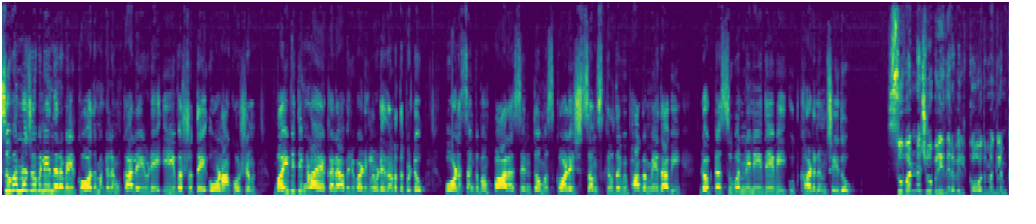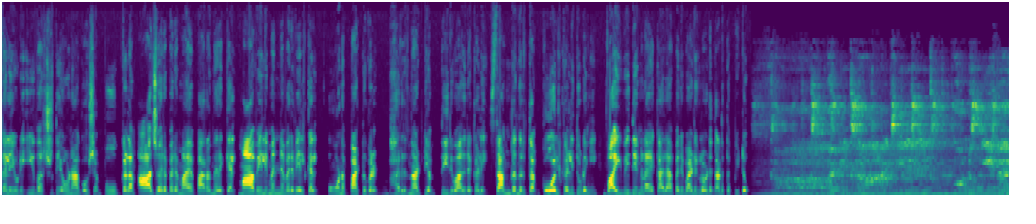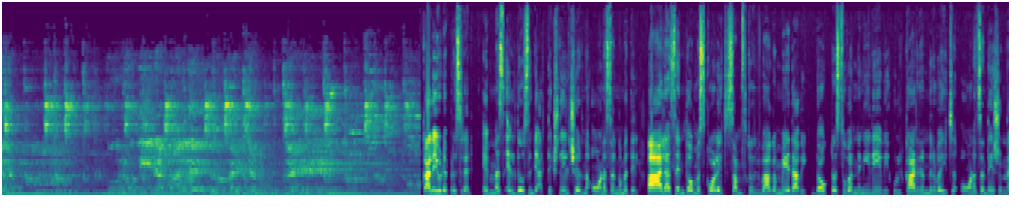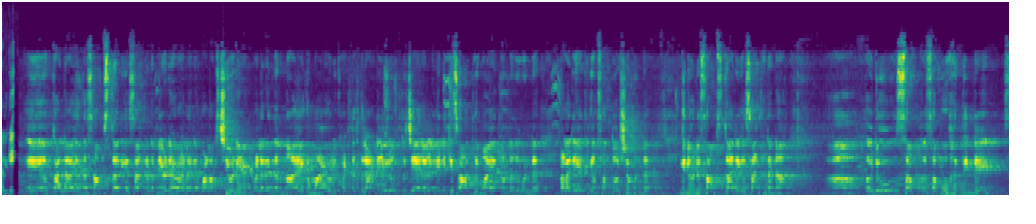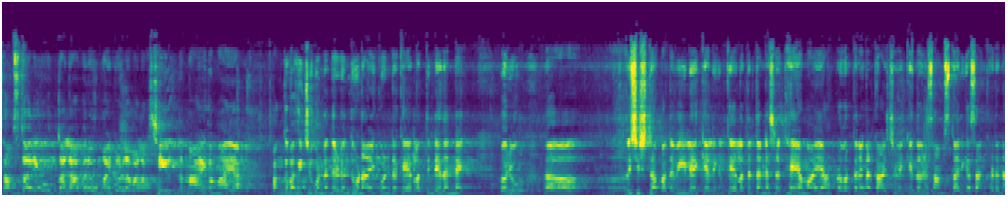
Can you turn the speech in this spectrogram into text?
സുവർണ ജൂബിലി നിറവിൽ കോതമംഗലം കലയുടെ ഈ വർഷത്തെ ഓണാഘോഷം വൈവിധ്യങ്ങളായ കലാപരിപാടികളോടെ നടത്തപ്പെട്ടു. ഓണസംഗമം പാല സെന്റ് തോമസ് കോളേജ് സംസ്കൃത വിഭാഗം മേധാവി ഡോക്ടർ സുവർണിനി ദേവി ഉദ്ഘാടനം ചെയ്തു. സുവർണ ജൂബിലി നിറവിൽ കോതമംഗലം കലയുടെ ഈ വർഷത്തെ ഓണാഘോഷം പൂക്കളം ആചാരപരമായ പറനിരക്കൽ മാവേലിമന്ന വരവേൽക്കൽ ഓണപ്പാട്ടുകൾ ഭരതനാട്യം തിരുവാതിരക്കളി സംഘനൃത്തം കോൽക്കളി തുടങ്ങി വൈവിധ്യങ്ങളായ കലാപരിപാടികളോടെ നടത്തപ്പെട്ടു. കലയുടെ പ്രസിഡന്റ് എം എസ് എൽദോസിന്റെ അധ്യക്ഷതയിൽ ചേർന്ന ഓണസംഗമത്തിൽ പാലാ സെന്റ് തോമസ് കോളേജ് സംസ്കൃത വിഭാഗം മേധാവി ഡോക്ടർ സുവർണിനി ദേവി ഉദ്ഘാടനം നിർവഹിച്ച് ഓണസന്ദേശം നൽകി. കല എന്ന സാംസ്കാരിക സംഘടനയുടെ വളരെ വളർച്ചയുടെ വളരെ നിർണായകമായ ഒരു ഘട്ടത്തിലാണ് ഈ ഒരു ഒത്തുചേരൽ എനിക്ക് സാധ്യമായെന്നുള്ളത് കൊണ്ട് വളരെയധികം സന്തോഷമുണ്ട്. ഇങ്ങനെ ഒരു സാംസ്കാരിക സംഘടന ഒരു സമൂഹത്തിന്റെ സാംസ്കാരികവും കലാപരവുമായിട്ടുള്ള വളർച്ചയിൽ നിർണായകമായ പങ്ക് വഹിച്ചുകൊണ്ട് നെടുന്തൂണായിക്കൊണ്ട് കേരളത്തിന്റെ തന്നെ ഒരു വിശിഷ്ട പദവിയിലേക്ക് അല്ലെങ്കിൽ കേരളത്തിൽ തന്നെ ശ്രദ്ധേയമായ പ്രവർത്തനങ്ങൾ കാഴ്ചവെക്കുന്ന ഒരു സാംസ്കാരിക സംഘടന.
